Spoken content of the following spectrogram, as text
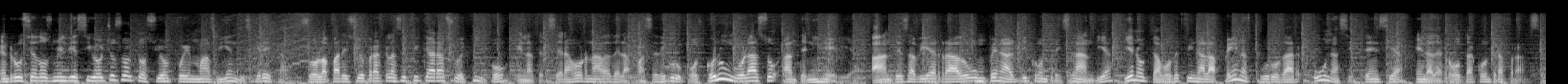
en Rusia 2018 su actuación fue más bien discreta, solo apareció para clasificar a su equipo en la tercera jornada de la fase de grupos con un golazo ante Nigeria. Antes había errado un penalti contra Islandia y en octavos de final apenas pudo dar una asistencia en la derrota contra Francia.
